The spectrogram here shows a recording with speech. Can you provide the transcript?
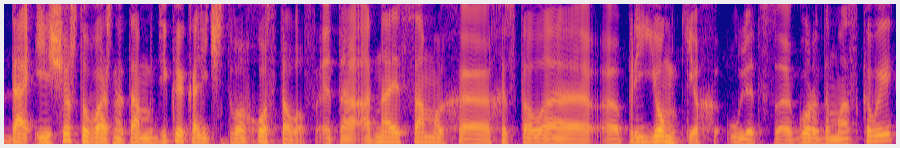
Да, и еще что важно, там дикое количество хостелов. Это одна из самых э, хостелоприемких улиц города Москвы.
